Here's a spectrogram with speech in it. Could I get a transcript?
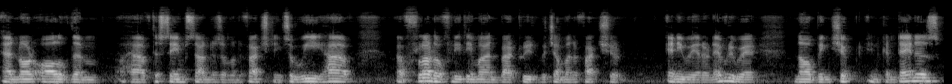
and not all of them have the same standards of manufacturing. So we have a flood of lithium-ion batteries which are manufactured anywhere and everywhere now being shipped in containers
